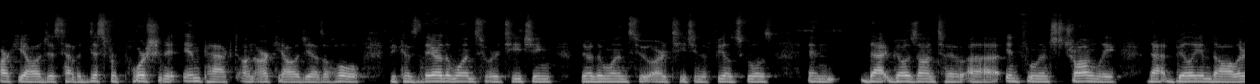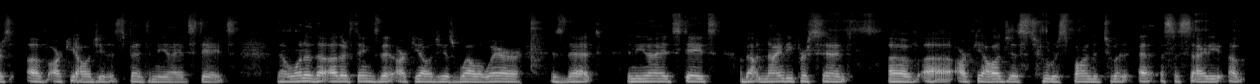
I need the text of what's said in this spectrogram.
archaeologists have a disproportionate impact on archaeology as a whole because they're the ones who are teaching, they're the ones who are teaching the field schools, and that goes on to uh, influence strongly that billion dollars of archaeology that's spent in the United States. Now, one of the other things that archaeology is well aware is that in the United States, about 90% of uh, archaeologists who responded to an, a Society of,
